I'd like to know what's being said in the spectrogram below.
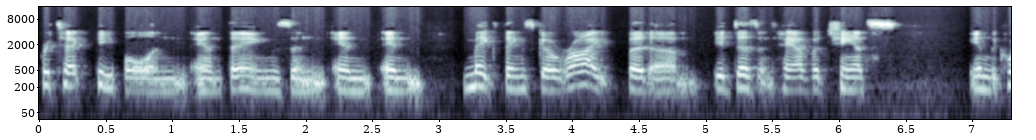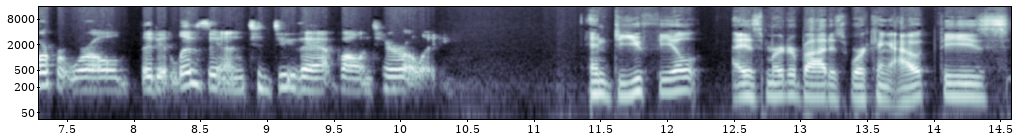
protect people and, and things and, and, and make things go right. But um, it doesn't have a chance in the corporate world that it lives in to do that voluntarily. And do you feel as Murderbot is working out these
